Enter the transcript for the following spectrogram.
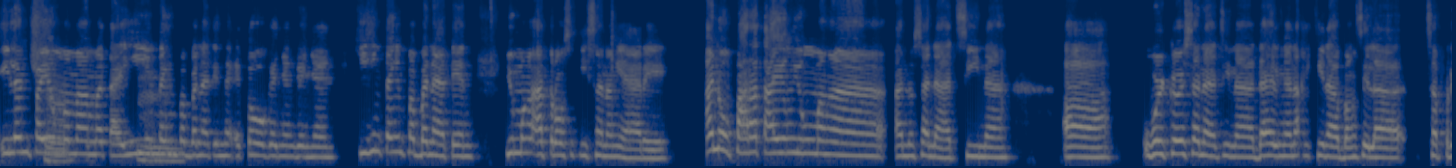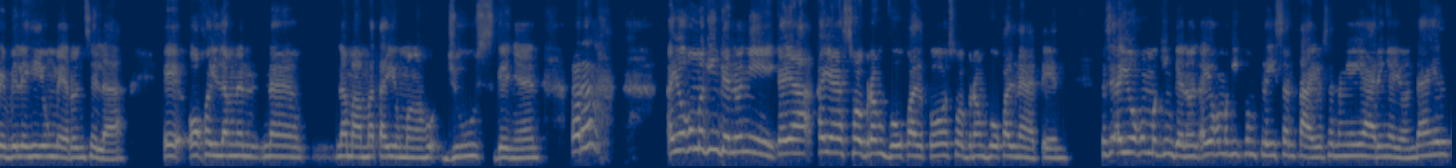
ilan pa yung Sure. mamamatay? Hihintayin Mm. pa ba natin na ito, ganyan-ganyan? Hihintayin pa ba natin yung mga atrocities na nangyari? Ano, para tayong yung mga ano sa Nazi na ah, workers sa Nazi na dahil nga nakikinabang sila sa pribilehiyong meron sila, eh okay lang na, na namamatay yung mga Jews, ganyan. Parang ayoko maging ganun eh. Kaya, kaya sobrang vocal ko, sobrang vocal natin. Kasi ayoko maging ganun. Ayoko maging complacent tayo sa nangyayari ngayon dahil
